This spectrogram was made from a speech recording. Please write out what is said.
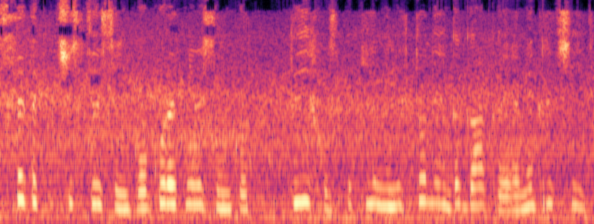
Все так чистюсінько, акуратнюсінько, тихо, спокійно, ніхто не гагакає, не кричить.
